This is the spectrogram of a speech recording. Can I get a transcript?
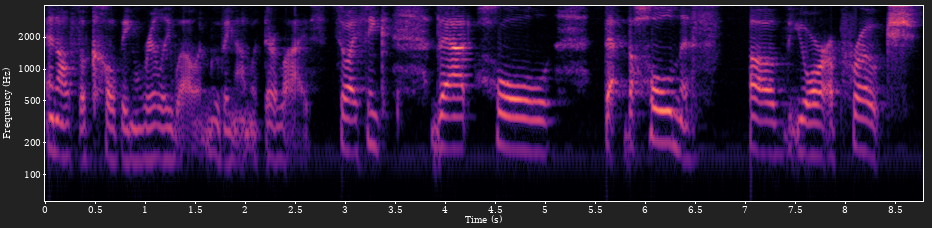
and also coping really well and moving on with their lives. So I think that whole that the wholeness of your approach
